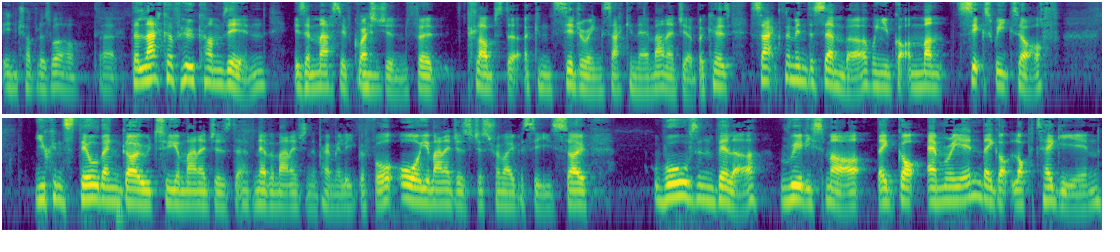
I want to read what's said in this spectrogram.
in trouble as well. But The lack of who comes in is a massive Mm. question for clubs that are considering sacking their manager because sack them in December when you've got a month, six weeks off. You can still then go to your managers that have never managed in the Premier League before, or your managers just from overseas. So, Wolves and Villa really smart. They got Emery in, they got Lopetegui in,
